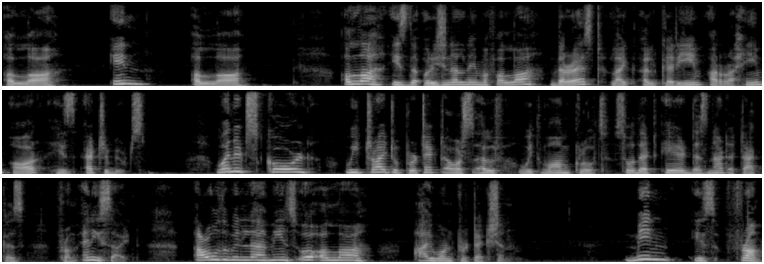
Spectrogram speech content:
Allah. In Allah. Allah is the original name of Allah. The rest like Al-Karim, Ar-Rahim are his attributes. When it's cold, we try to protect ourselves with warm clothes so that air does not attack us from any side. A'udhu billah means, Oh Allah, I want protection. Min is from.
